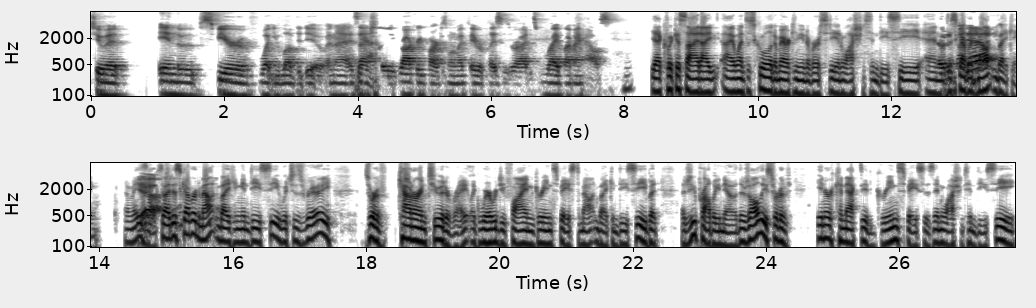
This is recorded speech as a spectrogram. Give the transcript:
to it in the sphere of what you love to do. And it's yeah. actually Rock Creek Park is one of my favorite places to ride. It's right by my house. Yeah, quick aside, I, I went to school at American University in Washington, D.C. and oh, so discovered mountain biking. Amazing. Yeah. So I discovered mountain biking in DC, which is very sort of counterintuitive, right? Like, where would you find green space to mountain bike in DC? But as you probably know, there's all these sort of interconnected green spaces in Washington, DC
